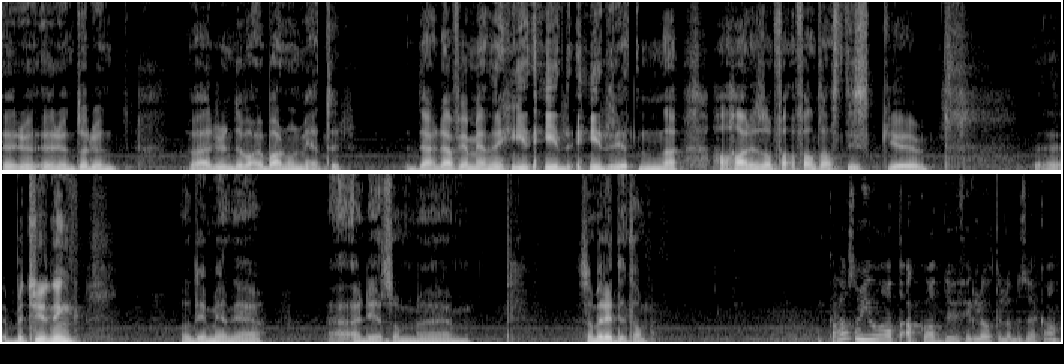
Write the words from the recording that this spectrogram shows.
rundt og rundt. Hver runde var jo bare noen meter. Det er derfor jeg mener idretten har en sånn fantastisk betydning. Og det mener jeg er det som, som reddet ham. Hva var det som gjorde at akkurat du fikk lov til å besøke ham?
